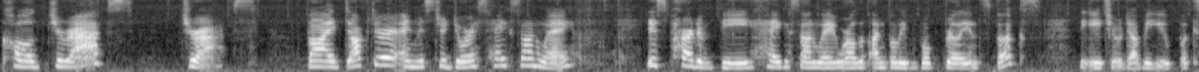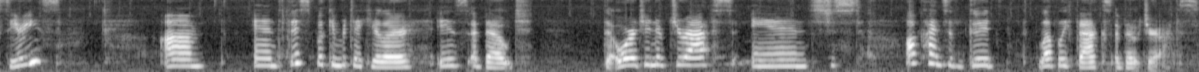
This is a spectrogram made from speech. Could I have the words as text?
called Giraffes, Giraffes by Dr. and Mr. Doris Haggis-on-Whey is part of the Haggis-on-Whey World of Unbelievable Brilliance books, the HOW book series. Um, and this book in particular is about the origin of giraffes and just all kinds of good, lovely facts about giraffes.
